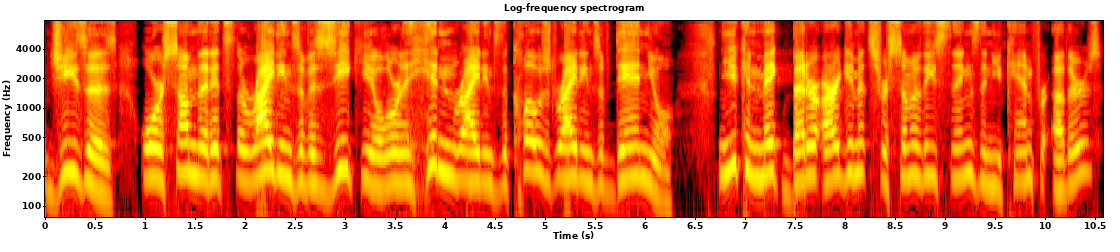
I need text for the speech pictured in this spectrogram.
Jesus, or some that it's the writings of Ezekiel or the hidden writings, the closed writings of Daniel. You can make better arguments for some of these things than you can for others.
